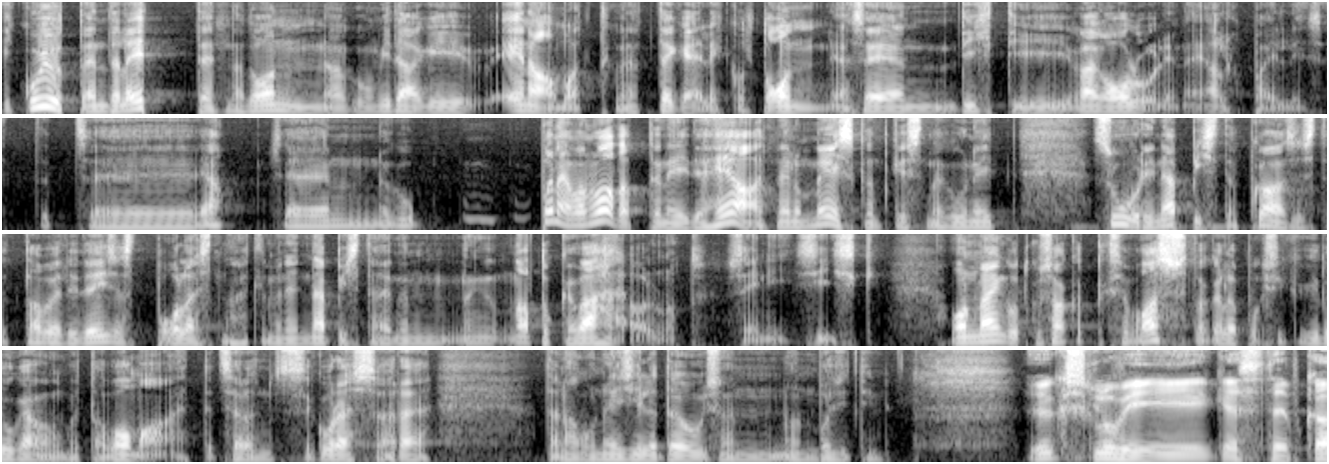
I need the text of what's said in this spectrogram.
ei kujuta endale ette, et nad on nagu midagi enamat, kui nad tegelikult on ja see on tihti väga oluline jalgpallis, et, et see jah, see on nagu põnev on vaadata neid ja hea, et meil on meeskond, kes nagu neid suuri näpistab ka, sest et tabeli teisest poolest noh, ütleme neid näpistajaid on natuke vähe olnud seni siiski. on mängud, kus hakatakse vastu, aga lõpuks ikkagi tugevam võtab oma, et, et selles mõttes see Kuressaare tänavune esiletõus on, on positiivne. Üks klubi, kes teeb ka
